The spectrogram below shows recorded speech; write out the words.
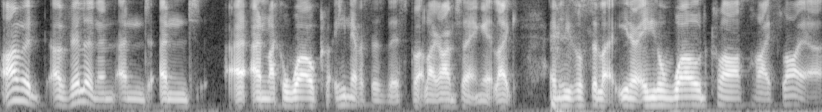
I'm a, a villain and and and and like a world. He never says this, but like I'm saying it. Like, and he's also like you know he's a world class high flyer.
